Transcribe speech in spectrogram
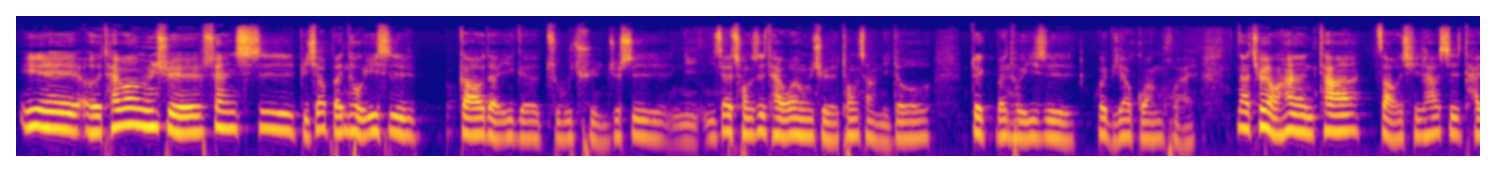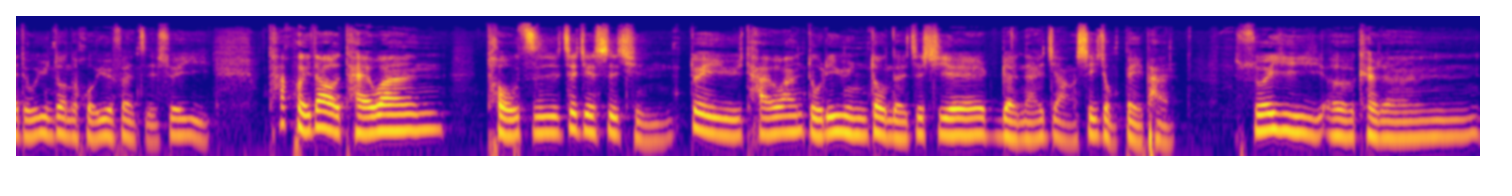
因为呃，台湾文学算是比较本土意识。高的一个族群，就是你你在从事台湾文学，通常你都对本土意识会比较关怀。那邱永汉他早期他是台独运动的活跃分子，所以他回到台湾投资这件事情，对于台湾独立运动的这些人来讲是一种背叛。所以呃，可能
